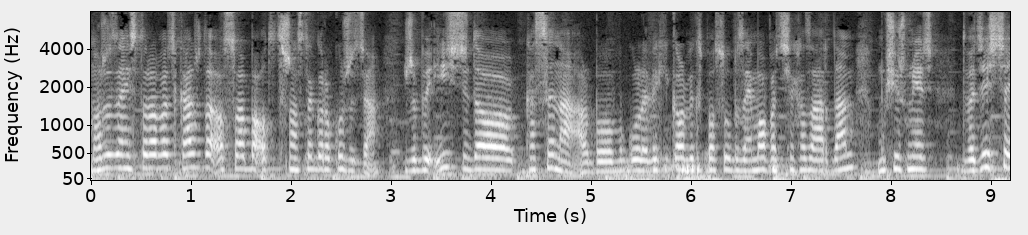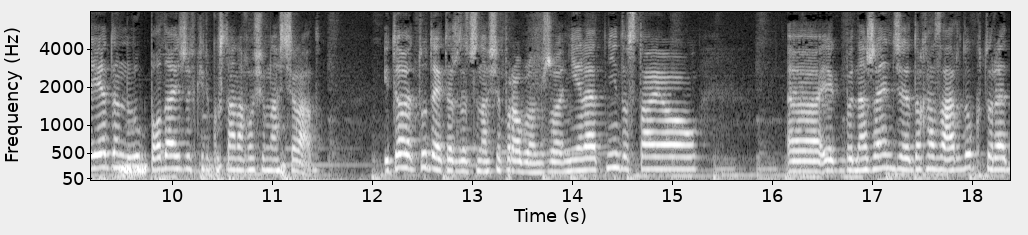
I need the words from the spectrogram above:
może zainstalować każda osoba od 13 roku życia. Żeby iść do kasyna albo w ogóle w jakikolwiek sposób zajmować się hazardem, musisz mieć 21 lub bodajże w kilku stanach 18 lat. I to tutaj też zaczyna się problem, że nieletni dostają e, jakby narzędzie do hazardu, które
